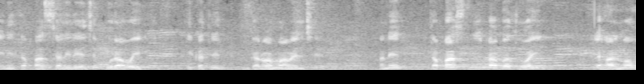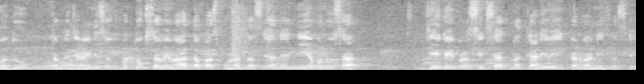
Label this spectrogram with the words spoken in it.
એની તપાસ ચાલી રહી છે. પુરાવો એક- એકત્રિત કરવામાં આવેલ છે. અને તપાસની બાબત હોય એટલે હાલમાં વધુ તમને જણાવી નહીં શકું, પણ ટૂંક સમયમાં આ તપાસ પૂર્ણ થશે અને નિયમ અનુસાર જે કંઈ પણ શિક્ષાત્મક કાર્યવાહી કરવાની થશે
